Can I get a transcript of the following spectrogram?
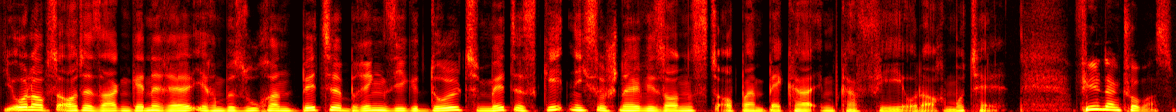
Die Urlaubsorte sagen generell ihren Besuchern, bitte bringen Sie Geduld mit. Es es geht nicht so schnell wie sonst, ob beim Bäcker, im Café oder auch im Hotel. Vielen Dank, Thomas.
